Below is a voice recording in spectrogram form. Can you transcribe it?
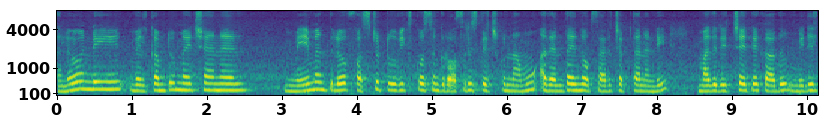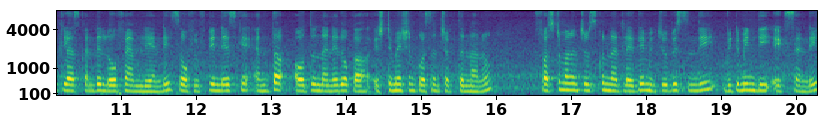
హలో అండి welcome to my channel. May మంత్లో ఫస్ట్ టూ వీక్స్ కోసం గ్రాసరీస్ తెచ్చుకున్నాము. అది ఎంత అయిందో ఒకసారి చెప్తానండి. మాది రిచ్ అయితే కాదు మిడిల్ క్లాస్ కంటే లో ఫ్యామిలీ అండి. సో ఫిఫ్టీన్ డేస్కి ఎంత అవుతుంది అనేది ఒక ఎస్టిమేషన్ కోసం చెప్తున్నాను. ఫస్ట్ మనం చూసుకున్నట్లయితే మీకు చూపిస్తుంది విటమిన్ డి ఎక్స్ అండి.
